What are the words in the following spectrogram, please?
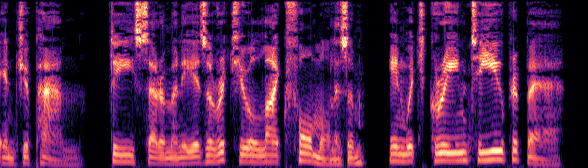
In Japan, tea ceremony is a ritual-like formalism, in which green tea you prepare,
